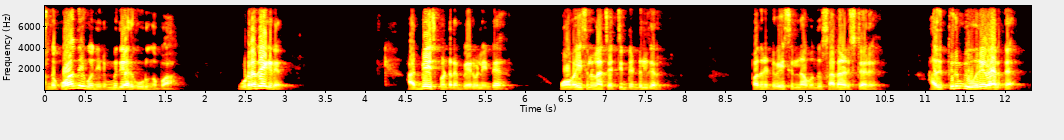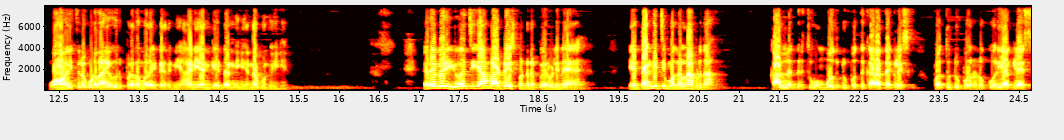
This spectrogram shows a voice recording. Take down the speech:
அந்த குழந்தைய கொஞ்சம் நிம்மதியாக இருக்க விடுங்கப்பா. விடுறதே கிடையாது. அட்வைஸ் பண்ணுறேன் பேர் வெளியிட்டு உன் வயசுலலாம் சச்சின் டெண்டுல்கர். பதினெட்டு வயசுலாம் வந்து சதம் அடிச்சிட்டாரு. அது திரும்பி ஒரே வார்த்தை. உன் வயசில் கூட தான் இவர் பிரதமர் ஆகிட்டார் நீ ஆனியான்னு கேட்டால் நீங்கள் என்ன பண்ணுவீங்க? நிறைய பேர் யோசிக்காமல் அட்வைஸ் பண்ணுற பேர் வழின்னு என் தங்கச்சி மகள்லாம் அப்படிதான். காலைல எந்திரிச்சு ஒம்பது டு பத்து கராத்தா கிளாஸ் பத்து டு பதினொன்று கொரியா கிளாஸ்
